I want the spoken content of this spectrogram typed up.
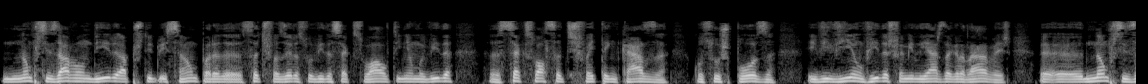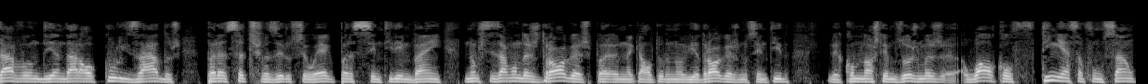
não precisavam de ir à prostituição para satisfazer a sua vida sexual, tinham uma vida eh, sexual satisfeita em casa, com a sua esposa, e viviam vidas familiares agradáveis, eh, não precisavam de andar alcoolizados para satisfazer o seu ego, para se sentirem bem, não precisavam das drogas, para, naquela altura não havia drogas no sentido como nós temos hoje, mas o álcool tinha essa função,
